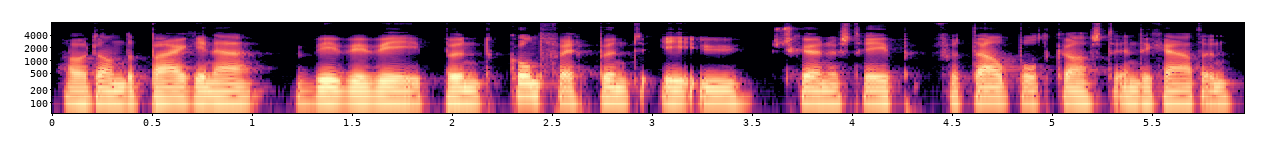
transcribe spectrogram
hou dan de pagina www.confer.eu-vertaalpodcast in de gaten.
